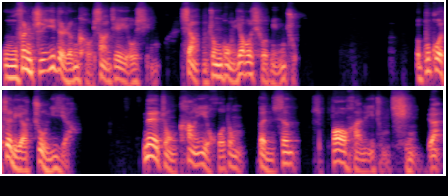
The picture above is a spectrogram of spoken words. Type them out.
五分之一的人口上街游行，向中共要求民主。不过这里要注意啊，那种抗议活动本身是包含了一种请愿，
